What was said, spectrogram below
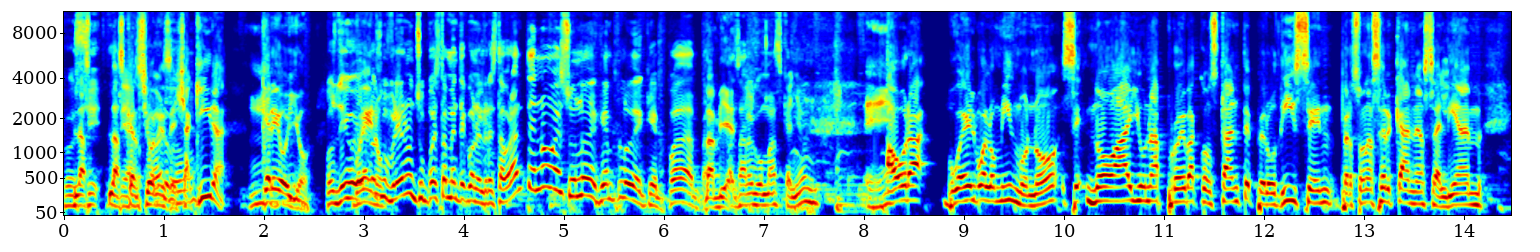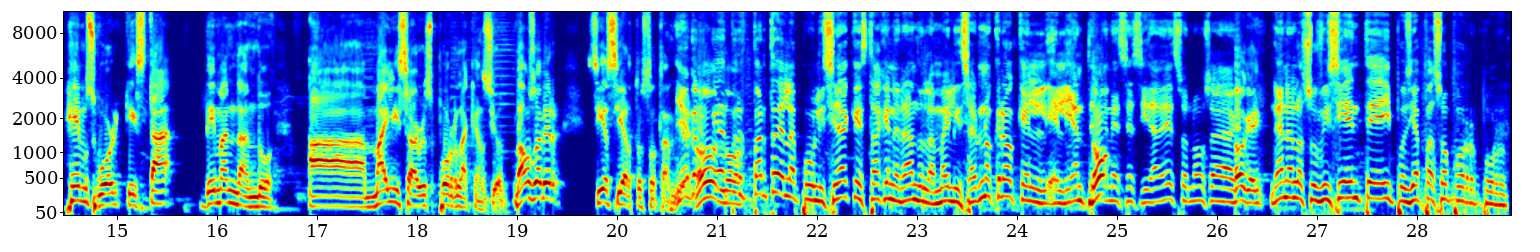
Pues las, sí, las de canciones de. Shakira, creo yo. Pues digo, ya Bueno. lo sufrieron supuestamente con el restaurante, ¿no? Es un ejemplo de que pueda También. pasar algo más cañón. Eh, Ahora vuelvo a lo mismo, ¿no? Se- no hay una prueba constante, pero dicen personas cercanas a Liam Hemsworth que está demandando a Miley Cyrus por la canción. Vamos a ver si es cierto esto Yo también, creo ¿no? que No. es parte de la publicidad que está generando la Miley Cyrus. No creo que el, el Ian tenga No. necesidad de eso, ¿no? O sea, gana lo suficiente y pues ya pasó por, por,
